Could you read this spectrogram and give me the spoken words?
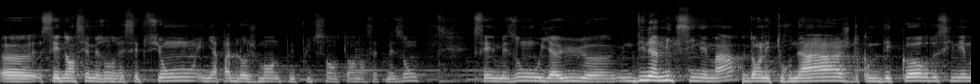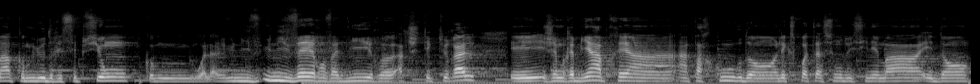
Euh, c'est une ancienne maison de réception, il n'y a pas de logement depuis plus de 100 ans dans cette maison. C'est une maison où il y a eu euh, une dynamique cinéma dans les tournages, comme décor de cinéma, comme lieu de réception, comme voilà, univers, on va dire, euh, architectural. Et j'aimerais bien, après un, parcours dans l'exploitation du cinéma et dans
